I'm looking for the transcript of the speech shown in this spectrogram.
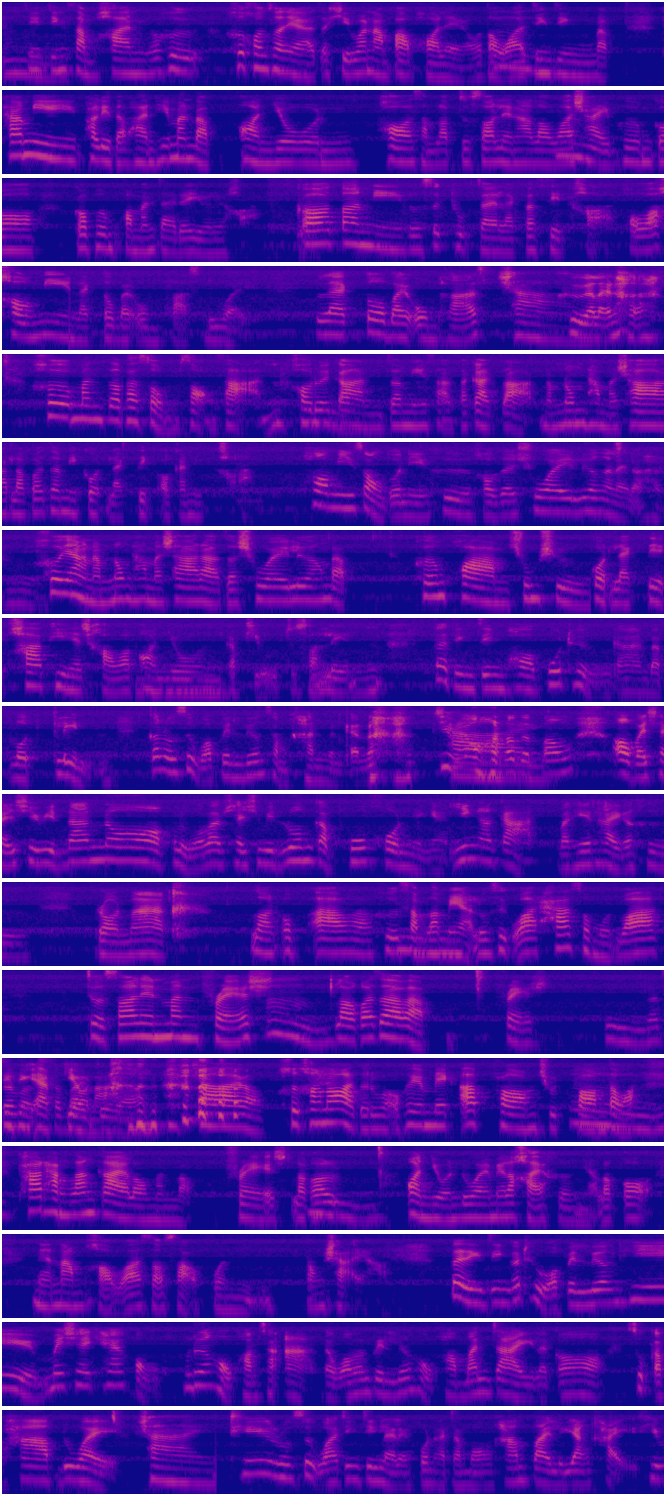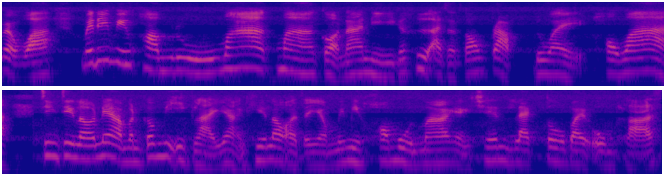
อืมจริง ๆสำคัญก็คือคือคนส่วนใหญ่อาจจะคิดว่าน้ำเปล่าพอแล้ว แต่ว่าอืมจริง ๆ แบบ ถ้ามีผลิตภัณฑ์ที่มันแบบอ่อนโยน พอสำหรับจุดซ่อนเลนนะเราว่าใช้เพิ่มก็ก็เพิ่มความมั่นใจได้เยอะเลยค่ะ ก็ตอนนี้รู้สึกถูกใจแลคตาซิดค่ะ เพราะว่าเขามีแลคโตไบโอมพลัสด้วยแลคโตไบโอมพลัสใช่คืออะไรนะคะคือมันจะผสมสองสารเข้าด้วยกันจะมีสารสกัดจากน้ำนมธรรมชาติ แล้วก็จะมีกรดแลคติกออร์แกนิกค่ะพอมีสองตัวนี้คือเขาจะช่วยเรื่องอะไรเหรอคะพี่เมย์คืออย่างน้ำนมธรรมชาติอะจะช่วยเรื่องแบบ เพิ่มความชุ่มชื้นกรดแลคติกค่า pH เขาอะอ่อนโยนกับผิวจุดซ่อนเลนแต่จริงๆ พอพูดถึงการแบบลดกลิ่น ก็รู้สึกว่าเป็นเรื่องสำคัญเหมือนกันนะที่ใช่เราเราจะต้องออกไปใช้ชีวิตด้านนอก หรือว่าแบบใช้ชีวิตร่วมกับผู้คนอย่างเงี้ยยิ่งอากาศประเทศไทยก็คือ ร้อนมาก ร้อนอบอ้าวค่ะ คืออมสำหรับเมียรู้สึกว่าถ้าสมมติว่าจุดซ่อนเลนมันเฟรชอืมเราก็จะแบบเฟรชอืมก็ จริงๆแอบเกี่ยวนะสบาตัใช่แบบคือข้างนอกอาจจะดูว่าโอเคเมคอัพพร้อมชุดพร้อมแต่ว่าอืมถ้าทางร่างกายเรามันแบบเฟรชแล้วก็อืมอ่อนโยนด้วยไม่ระคายเคืองเนี่ย แล้วก็แนะนำเขาว่าสาวๆควรมีต้องใช้ค่ะ แต่จริงๆก็ถือว่าเป็นเรื่องที่ไม่ใช่แค่ของเรื่องของความสะอาด แต่ว่ามันเป็นเรื่องของความมั่นใจแล้วก็สุขภาพด้วย ใช่ ที่รู้สึกว่าจริง ๆ หลาย ๆ คนอาจจะมองข้ามไปหรือยังไข่ที่แบบว่าไม่ได้มีความรู้มากมาก่อนหน้านี้ก็คืออาจจะต้องปรับด้วย เพราะว่าจริง ๆ แล้วเนี่ยมันก็มีอีกหลายอย่างที่เราอาจจะยังไม่มีข้อมูลมากอย่างเช่น lactobiome plus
